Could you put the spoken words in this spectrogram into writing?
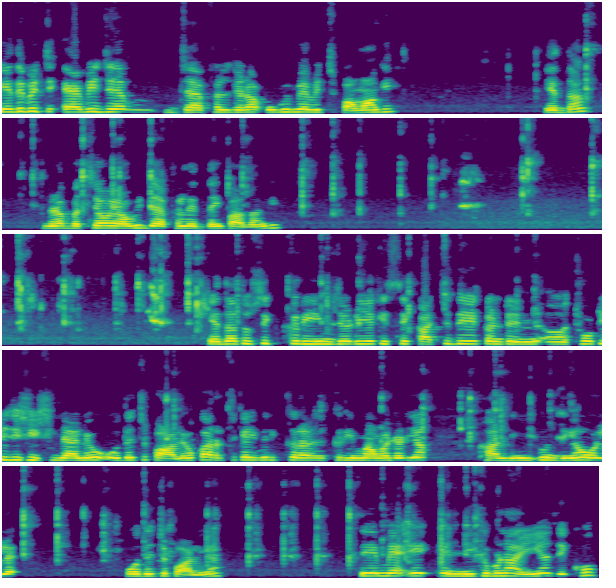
ਇਹਦੇ ਵਿੱਚ ਇਹ ਵੀ ਜੈ ਜੈਫਲ ਜਿਹੜਾ ਉਹ ਵੀ ਮੈਂ ਵਿੱਚ ਪਾਵਾਂਗੀ। ਇਦਾਂ ਜਿਹੜਾ ਬੱਚਾ ਹੋਇਆ ਉਹ ਵੀ ਜੈਫਲ ਇਦਾਂ ਹੀ ਪਾ ਦਾਂਗੀ। ਇਦਾਂ ਤੁਸੀਂ ਕਰੀਮ ਜਿਹੜੀ ਹੈ ਕਿਸੇ ਕੱਚ ਦੇ ਕੰਟੇਨਰ ਛੋਟੀ ਜਿਹੀ ਸ਼ੀਸ਼ੀ ਲੈ ਲਿਓ, ਉਹਦੇ ਚ ਪਾ ਲਿਓ। ਘਰ ਚ ਕਈ ਵਾਰੀ ਕਰੀਮਾਂ ਵਾ ਜਿਹੜੀਆਂ ਖਾਲੀ ਹੁੰਦੀਆਂ, ਉਹ ਲੈ, ਉਹਦੇ ਚ ਪਾ ਲਿਆ ਤੇ ਮੈਂ ਇਹ ਇੰਨੀ ਕੁ ਬਣਾਈ ਆ, ਦੇਖੋ।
